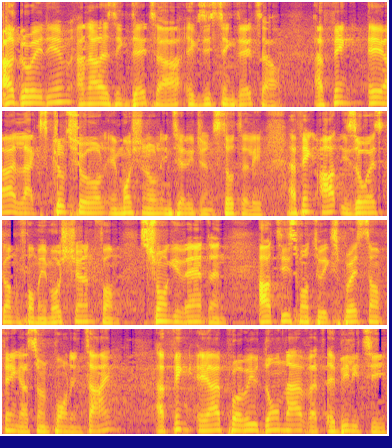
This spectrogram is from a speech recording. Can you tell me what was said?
algorithm analyzing data, existing data. I think AI lacks cultural, emotional intelligence totally. I think art is always come from emotion, from strong event, and artists want to express something at some point in time. I think AI probably don't have that ability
